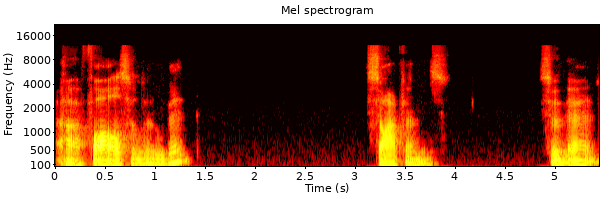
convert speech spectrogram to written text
uh, falls a little bit, softens, so that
